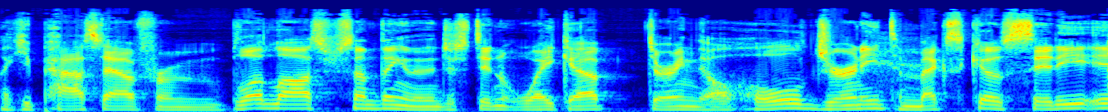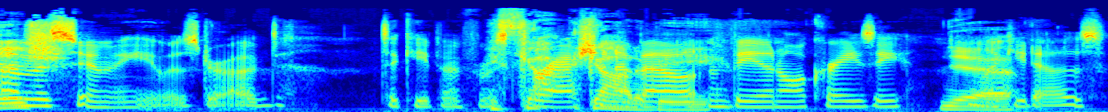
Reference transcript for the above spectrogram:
like, he passed out from blood loss or something and then just didn't wake up during the whole journey to Mexico City I'm assuming he was drugged to keep him from He's thrashing gotta about be. and being all crazy Yeah. like he does.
